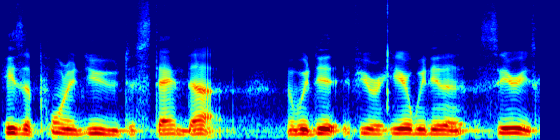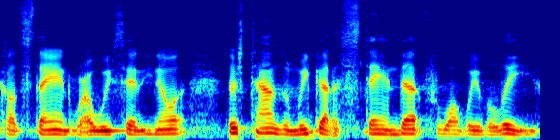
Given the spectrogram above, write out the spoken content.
He's appointed you to stand up and we did, if you were here, we did a series called Stand where we said, you know what? There's times when we got to stand up for what we believe.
